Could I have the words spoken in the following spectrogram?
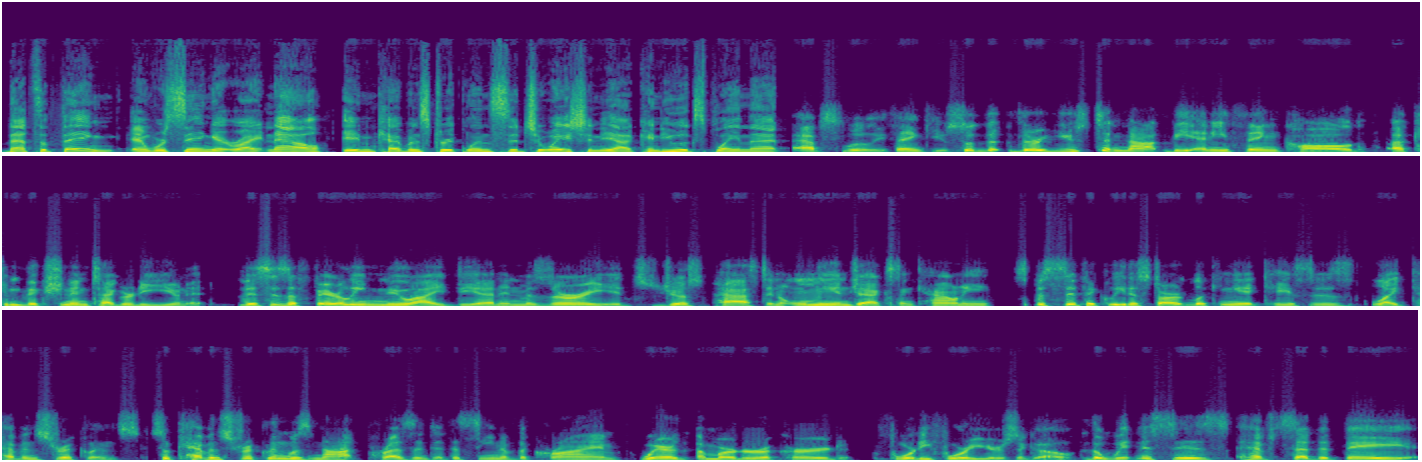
that's a thing. And we're seeing it right now in Kevin Strickland's situation. Yeah. Can you explain that? Absolutely. Thank you. So, th- there used to not be anything called a conviction integrity unit. This is a fairly new idea. And in Missouri, it's just passed and only in Jackson County, specifically to start looking at cases like Kevin Strickland's. So, Kevin Strickland was not present at the scene of the crime where a murder occurred 44 years ago. The witnesses have said that they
